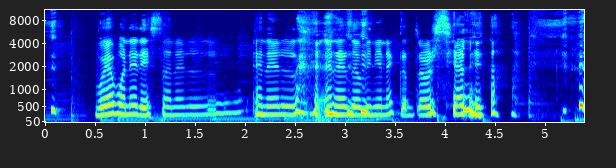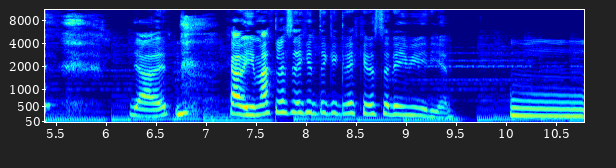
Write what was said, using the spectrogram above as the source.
Voy a poner eso en el, en el, en el de opiniones controversiales. Ya, a ver. Javi, ¿más clase de gente que crees que no sobrevivirían? Mm,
